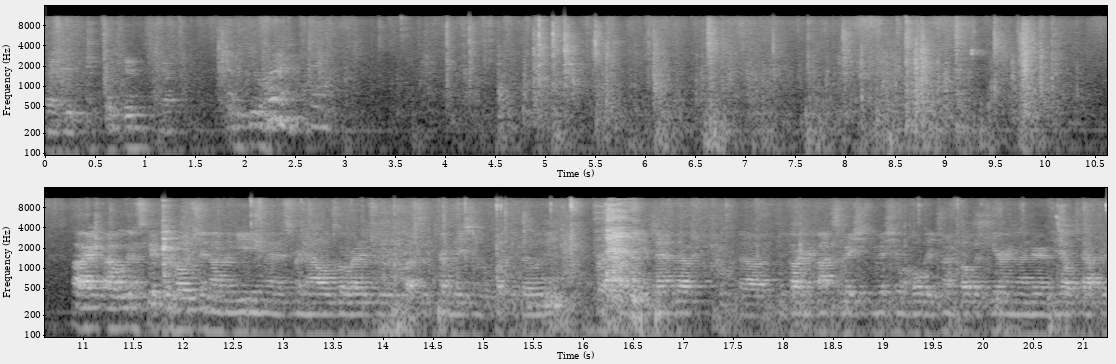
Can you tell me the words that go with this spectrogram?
Thank you. Thank you. Yeah. Thank you. All right, uh, we're gonna skip the motion on the meeting minutes for now, we'll go right into the request of termination of applicability. First on the agenda, uh, the Gardner Conservation Commission will hold a joint public hearing under MGL chapter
